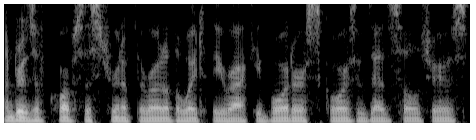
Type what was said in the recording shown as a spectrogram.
Hundreds of corpses strewn up the road all the way to the Iraqi border, scores of dead soldiers.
